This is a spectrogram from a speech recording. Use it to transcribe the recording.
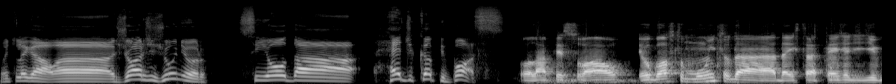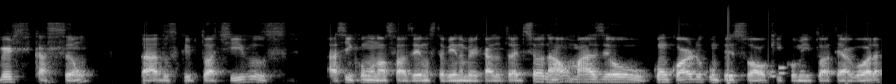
Muito legal. Uh, Jorge Júnior, CEO da Red Cup Boss. Olá, pessoal. Eu gosto muito da, da estratégia de diversificação tá, dos criptoativos, assim como nós fazemos também no mercado tradicional, mas eu concordo com o pessoal que comentou até agora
